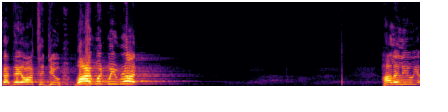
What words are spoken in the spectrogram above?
that they ought to do? Why would we run? Hallelujah.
